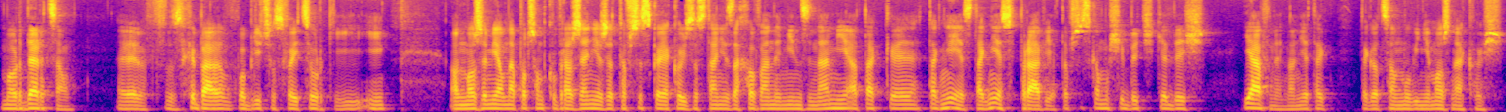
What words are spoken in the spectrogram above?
mordercą, chyba w obliczu swojej córki. I, I, on może miał na początku wrażenie, że to wszystko jakoś zostanie zachowane między nami, a tak, y, tak nie jest, tak nie jest w prawie. To wszystko musi być kiedyś jawne. No nie tak, tego, co on mówi, nie można jakoś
